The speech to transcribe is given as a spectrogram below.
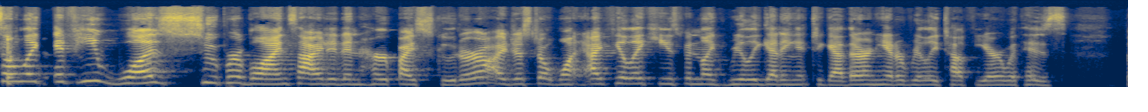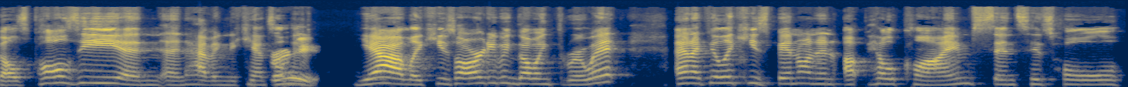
so like if he was super blindsided and hurt by Scooter, I just don't want I feel like he's been like really getting it together and he had a really tough year with his Bell's palsy and and having to cancel right. his, yeah, like he's already been going through it. And I feel like he's been on an uphill climb since his whole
